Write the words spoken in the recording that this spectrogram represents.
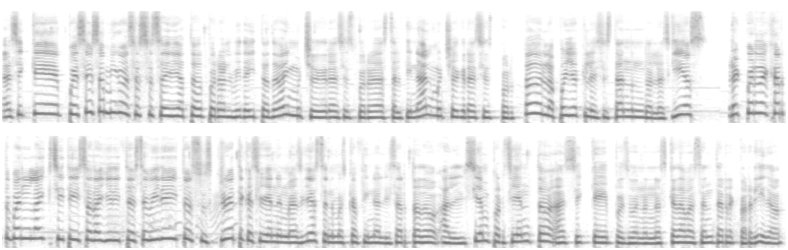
Así que, pues eso amigos, eso sería todo por el videito de hoy. Muchas gracias por ver hasta el final. Muchas gracias por todo el apoyo que les están dando las guías. Recuerda dejar tu buen like si te hizo de este videito. Suscríbete que si vienen más guías. Tenemos que finalizar todo al 100%. Así que, pues bueno, nos queda bastante recorrido.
